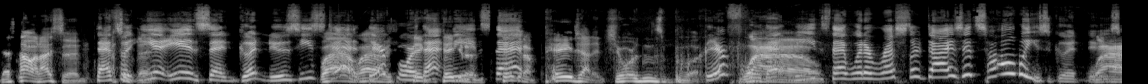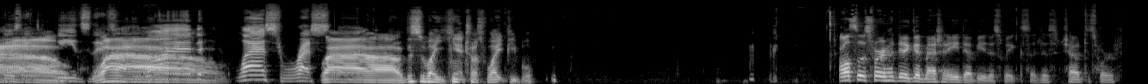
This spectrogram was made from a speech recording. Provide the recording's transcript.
That's not what I said. That's I what that. Ian, Ian said. Good news, he's Wow, dead. wow. Therefore, Take- that taking means a, taking a page out of Jordan's book. Therefore, that means that when a wrestler dies, it's always good news Wow. it means there's Wow. one less wrestler. Wow, this is why you can't trust white people. Also, Swerve did a good match in AEW this week, so just shout out to Swerve.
